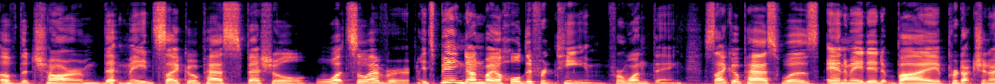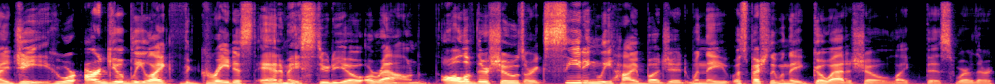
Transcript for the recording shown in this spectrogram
of the charm that made Psycho-Pass special whatsoever. It's being done by a whole different team, for one thing. Psycho-Pass was animated by Production IG, who are arguably like the greatest anime studio around. All of their shows are exceedingly high budget when they, especially when they go at a show like this, where they're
